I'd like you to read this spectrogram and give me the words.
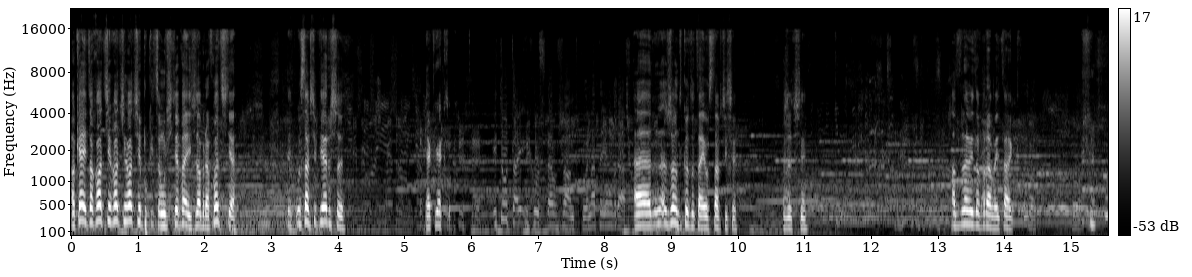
Okej, to chodźcie, chodźcie, chodźcie, póki co musicie wejść. Dobra, chodźcie. Ustaw się pierwszy. Jak, jak. I tutaj ich ustaw w rządku, na tej obrazku. E, na rządku tutaj ustawcie się. Grzecznie. Od lewej do prawej, tak. Tu, tu,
